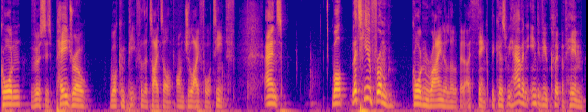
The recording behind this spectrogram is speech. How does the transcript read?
Gordon versus Pedro will compete for the title on July 14th. And, well, let's hear from Gordon Ryan a little bit, I think, because we have an interview clip of him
